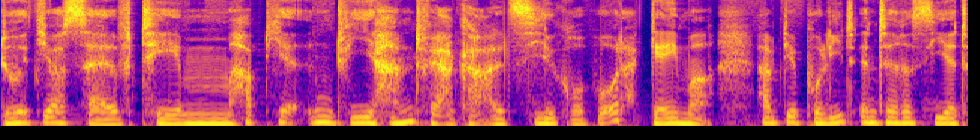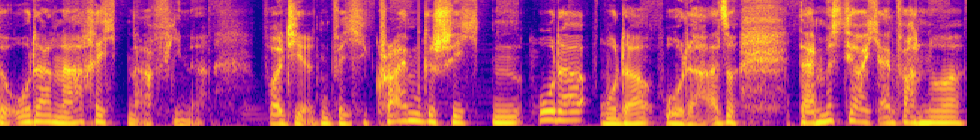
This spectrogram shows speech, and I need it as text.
Do-it-yourself-Themen? Habt ihr irgendwie Handwerker als Zielgruppe oder Gamer? Habt ihr Politinteressierte oder Nachrichtenaffine? Wollt ihr irgendwelche Crime-Geschichten oder, oder, oder? Also da müsst ihr euch einfach nur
